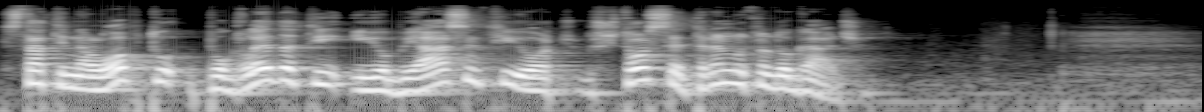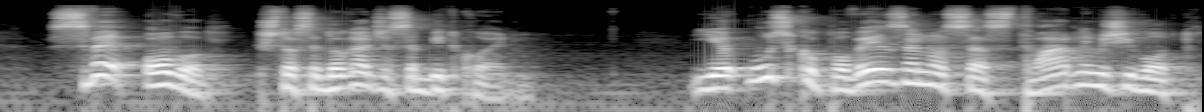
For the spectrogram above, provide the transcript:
stati na loptu, pogledati i objasniti što se trenutno događa. Sve ovo što se događa sa Bitcoinom je usko povezano sa stvarnim životom.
